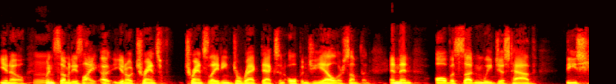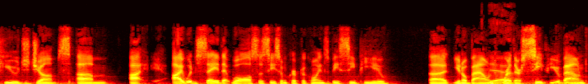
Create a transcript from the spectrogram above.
You know, when somebody's like, uh, you know, trans translating DirectX and OpenGL or something, and then all of a sudden we just have these huge jumps. Um, I I would say that we'll also see some crypto coins be CPU, uh, you know, bound Yeah. where they're CPU bound,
